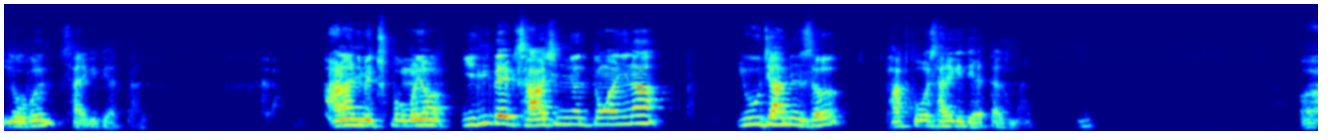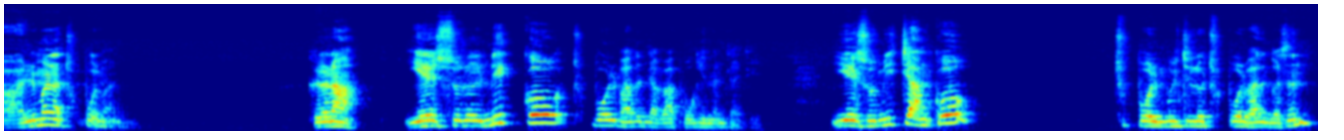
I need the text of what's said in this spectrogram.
욥은 살게 되었다. 하나님의 축복 뭐요? 140년 동안이나 유지하면서 받고 살게 되었다 그 말. 와, 얼마나 축복을 많이. 그러나 예수를 믿고 축복을 받은 자가 복이 있는 자지. 예수 믿지 않고 축복을 물질로 축복을 받은 것은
